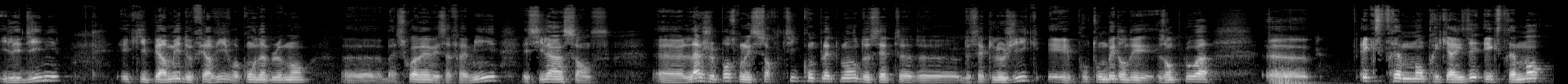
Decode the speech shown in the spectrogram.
il est digne et qu'il permet de faire vivre convenablement euh, bah, soi-même et sa famille, et s'il a un sens. Euh, là, je pense qu'on est sorti complètement de cette, de, de, cette logique et pour tomber dans des emplois euh, extrêmement précarisés, extrêmement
